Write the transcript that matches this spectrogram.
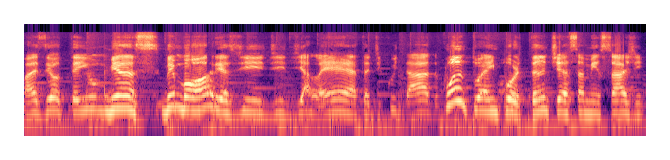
mas eu tenho minhas memórias de, de, de, alerta, de cuidado. Quanto é importante essa mensagem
